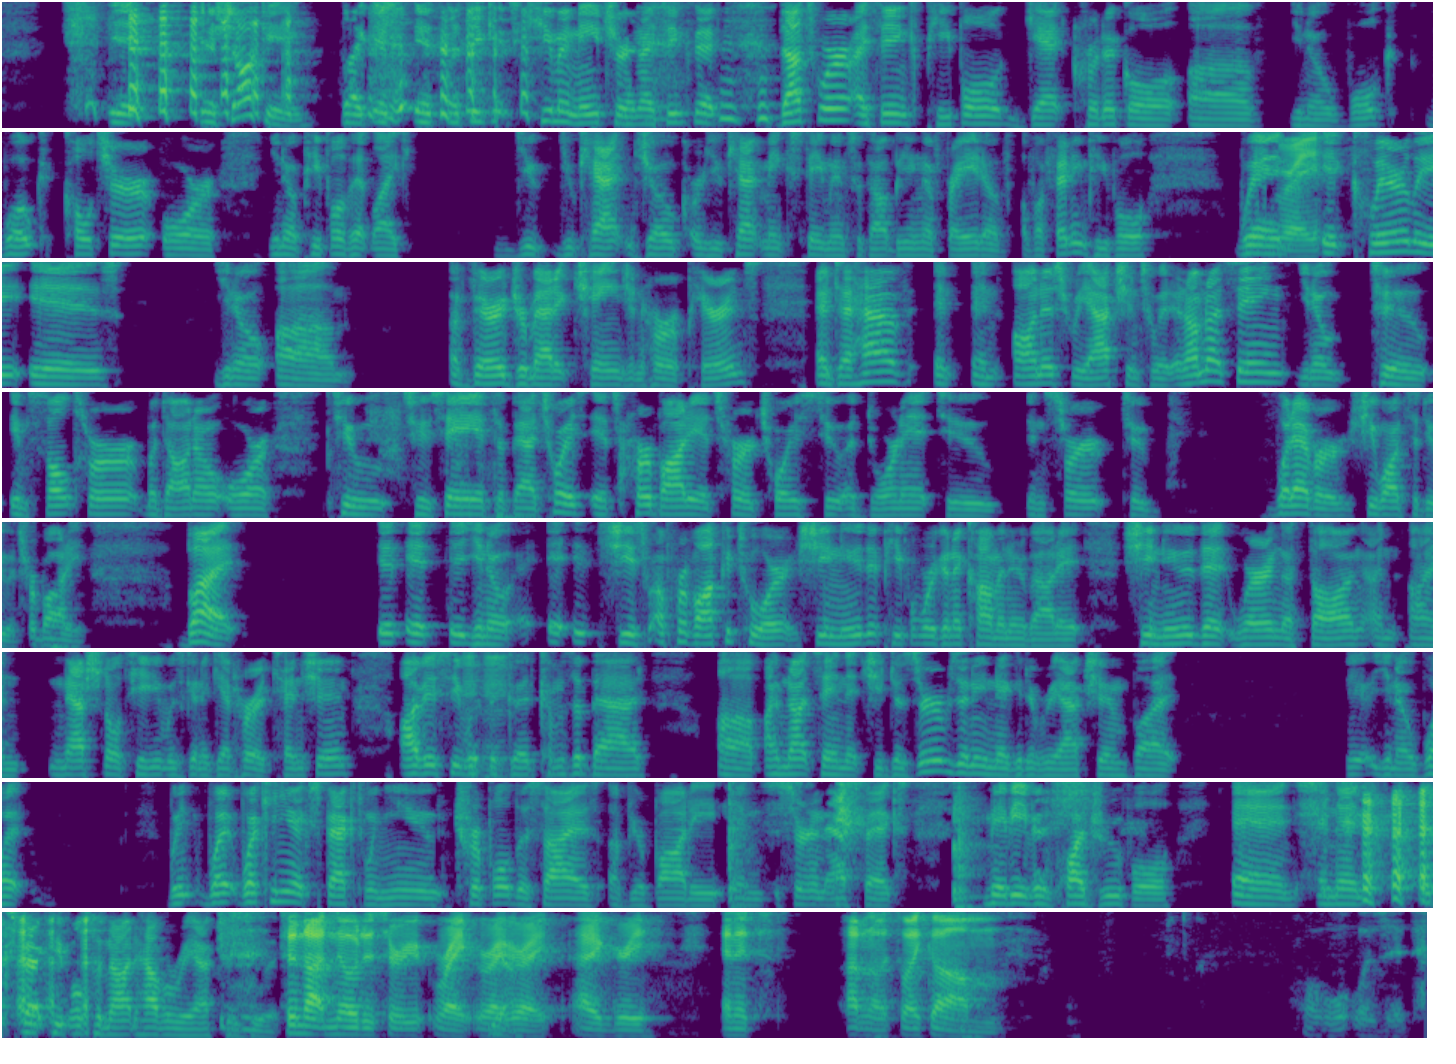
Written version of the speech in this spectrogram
it is shocking like it's it's i think it's human nature and i think that that's where i think people get critical of you know woke woke culture or you know people that like you you can't joke or you can't make statements without being afraid of of offending people when Right. it clearly is you know um a very dramatic change in her appearance and to have an, an honest reaction to it. And i'm not saying you know to insult her madonna or to to say it's a bad choice. It's her body. It's her choice to adorn it to insert to whatever she wants to do. It's her body. But it, it, it you know it, she's a provocateur. She knew that people were going to comment about it. She knew that wearing a thong on, on national tv was going to get her attention. Obviously with the Mhm. good comes the bad. Uh, i'm not saying that she deserves any negative reaction but you know what when, what what can you expect when you triple the size of your body in certain aspects maybe even quadruple and and then expect people to not have a reaction to it. To not notice her right right Yeah. right. I agree. And it's i don't know it's like um oh, what was it?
